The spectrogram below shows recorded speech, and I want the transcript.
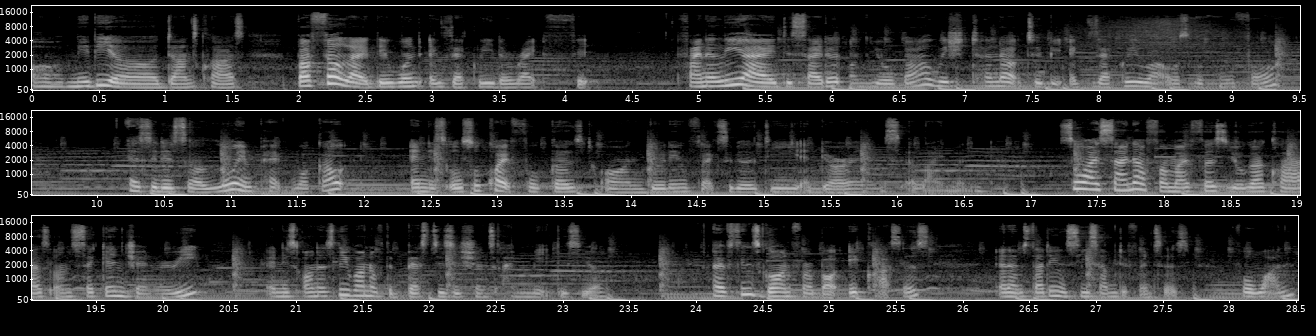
or maybe a dance class but felt like they weren't exactly the right fit. Finally i decided on yoga which turned out to be exactly what i was looking for as it is a low impact workout and it's also quite focused on building flexibility, endurance, alignment. So I signed up for my first yoga class on 2nd January, and it's honestly one of the best decisions I made this year. I've since gone for about 8 classes, and I'm starting to see some differences. For one,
